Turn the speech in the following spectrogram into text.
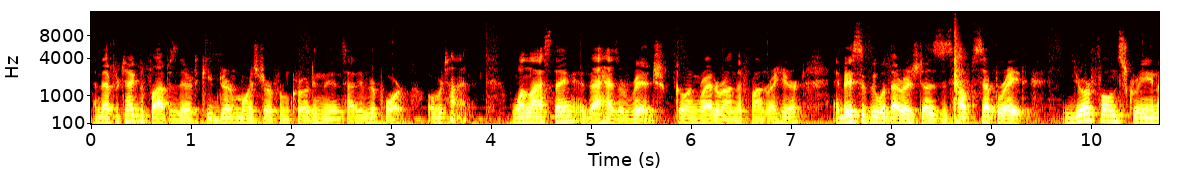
And that protective flap is there to keep dirt and moisture from corroding the inside of your port over time. One last thing is that has a ridge going right around the front right here, and basically what that ridge does is help separate your phone screen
